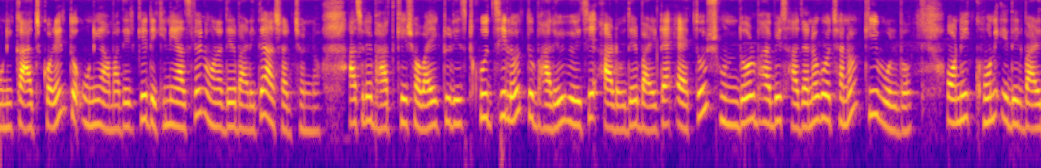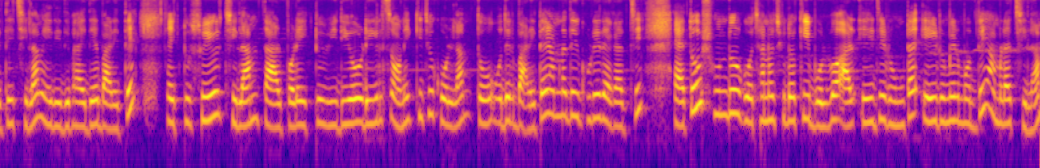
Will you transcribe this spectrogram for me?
উনি কাজ করেন, তো উনি আমাদেরকে ডেকে নিয়ে আসলেন ওনাদের বাড়িতে আসার জন্য। আসলে ভাত খেয়ে সবাই একটু রেস্ট খুঁজছিল, তো ভালোই হয়েছে। আর ওদের বাড়িটা এত সুন্দরভাবে সাজানো গোছানো, কি বলব? অনেকক্ষণ এদের বাড়িতে ছিলাম, এই দিদিভাইদের বাড়িতে একটু শুয়েও ছিলাম, তারপরে একটু ভিডিও রিলস অনেক কিছু করলাম। তো ওদের বাড়িটাই আপনাদের ঘুরে দেখাচ্ছি। এত সুন্দর গোছানো ছিল, কি বলব? আর এই যে রুমটা এই রুমের মধ্যে আমরা ছিলাম।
